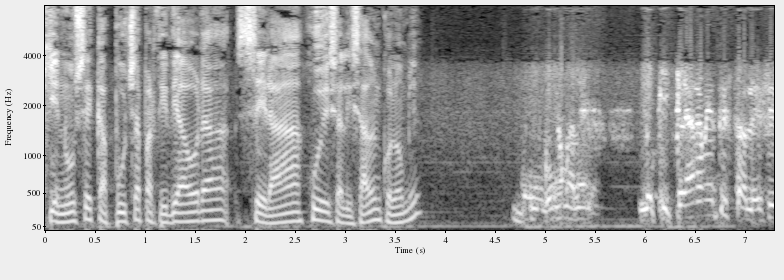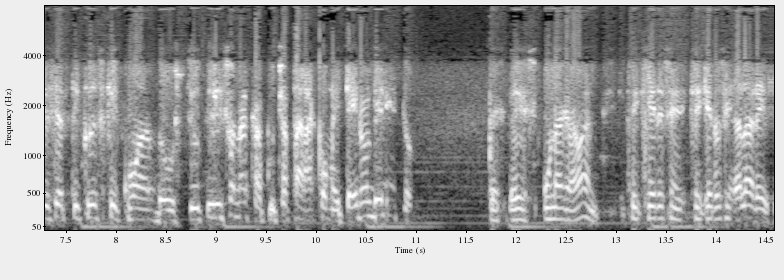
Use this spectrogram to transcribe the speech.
¿quien use capucha a partir de ahora será judicializado en Colombia? De ninguna manera. Lo que claramente establece ese artículo es que cuando usted utiliza una capucha para cometer un delito, pues es un agravante. ¿Qué, quiere, qué quiero señalar? Es,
